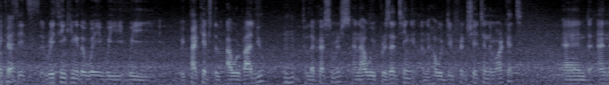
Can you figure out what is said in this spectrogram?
because okay. it's rethinking the way we we we package the, our value mm -hmm. to the customers and how we're presenting and how we differentiate in the market, and and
